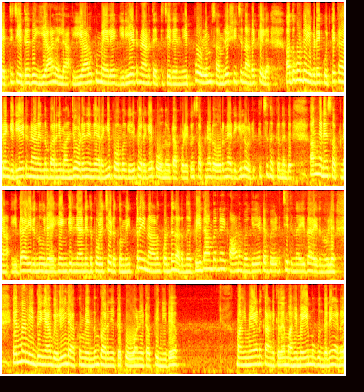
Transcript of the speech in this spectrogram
തെറ്റ് ചെയ്തത് ഇയാളല്ല. ഇയാൾക്കും മേലെ ഗിരിയേട്ടനാണ് തെറ്റ് ചെയ്തതെന്ന് ഇപ്പോഴും സംരക്ഷിച്ച് നടക്കില്ല? അതുകൊണ്ട് ഇവിടെ കുറ്റക്കാരൻ ഗിരിയേട്ടനാണെന്നും പറഞ്ഞ് മഞ്ജു അവിടെ നിന്ന് ഇറങ്ങി പോകുമ്പോൾ ഗിരി പിറകെ പോകുന്നു കേട്ടോ. അപ്പോഴേക്കും സ്വപ്ന ഡോറിനരികിൽ ഒഴുക്കിച്ച് നിൽക്കുന്നുണ്ട്. അങ്ങനെ സ്വപ്ന ഇതായിരുന്നുല്ലേ എങ്കിൽ ഞാൻ ഇത് പൊളിച്ചെടുക്കും. ഇത്രയും നാളും കൊണ്ടു നടന്ന് പീതാംബരനെ കാണുമ്പോൾ ഗിരിയേട്ടൻ പേടിച്ചിരുന്ന ഇതായിരുന്നുല്ലേ എന്നാൽ ഇത് ഞാൻ വെളിയിലാക്കും എന്നും പറഞ്ഞിട്ട് പോവാണ് കേട്ടോ. പിന്നീട് മഹിമയാണ് കാണിക്കുന്നത്. മഹിമയും മുകുന്ദനെയാണ്.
